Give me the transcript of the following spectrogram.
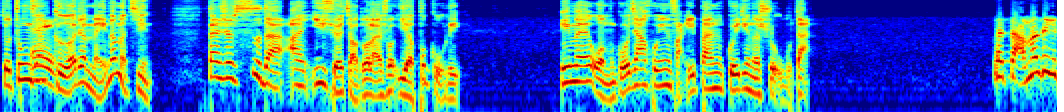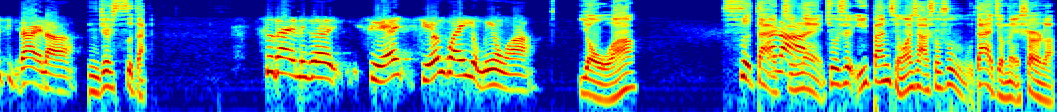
就中间哎隔着没那么近，但是四代按医学角度来说也不鼓励，因为我们国家婚姻法一般规定的是五代，那咱们这个几代了？你这是四代。四代那个血缘血缘关系有没有啊？有啊，四代之内，就是一般情况下说是五代就没事儿了，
